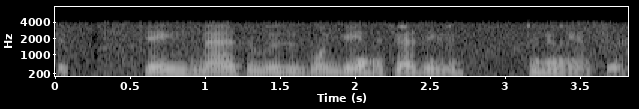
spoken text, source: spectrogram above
if James Madison loses one game this year, I think it's to New Hampshire.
